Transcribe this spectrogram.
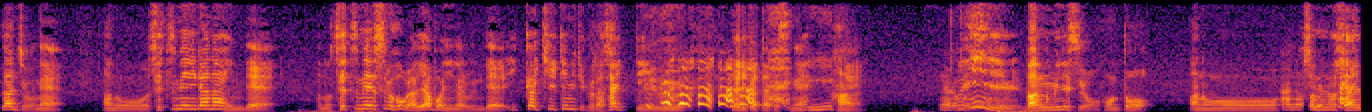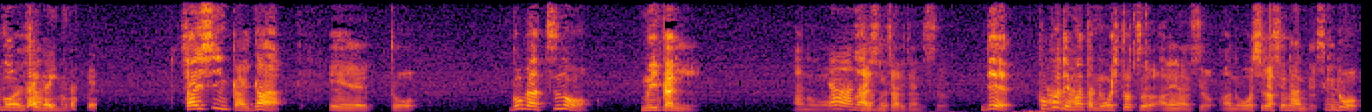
ラジオねあの説明いらないんであの説明する方が野暮になるんで一回聞いてみてくださいっていう やり方ですね。はい。なるほど。いい番組ですよ本当。あのあの、細身のシャイボーイさんの最新回がえーっと5月の6日にあの配信されたんですよ。でここでまたもう一つあれなんですよ。あのお知らせなんですけど、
